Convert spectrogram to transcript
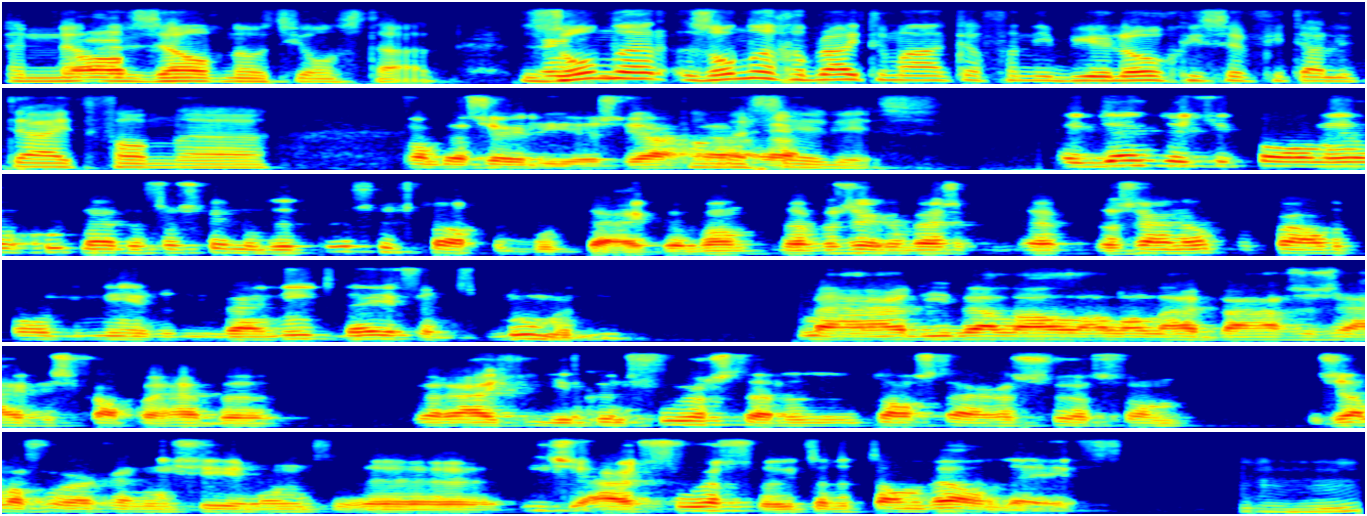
Een, oh. een zelfnotie ontstaat. Zonder, zonder gebruik te maken van die biologische vitaliteit van... van Berzelius, ja. Van Berzelius. Ik denk dat je gewoon heel goed naar de verschillende tussenstappen moet kijken. Want laten we zeggen, wij, er zijn ook bepaalde polymeren die wij niet levend noemen. Maar die wel al allerlei basiseigenschappen hebben. Waaruit je je kunt voorstellen dat als daar een soort van zelforganiserend uh, iets uit voortvloeit, dat het dan wel leeft. Mhm.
